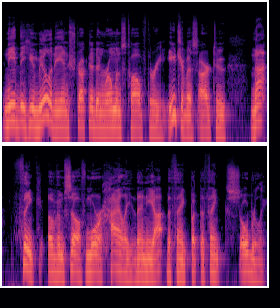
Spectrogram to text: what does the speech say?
need the humility instructed in Romans 12:3. Each of us are to not think of himself more highly than he ought to think, but to think soberly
